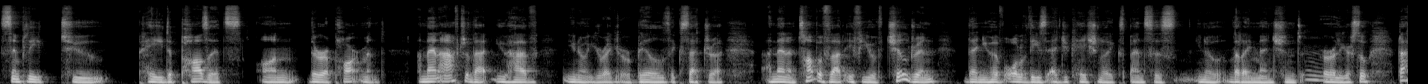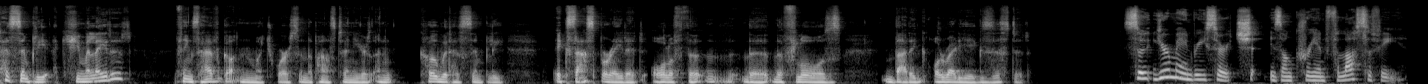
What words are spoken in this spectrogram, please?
simply to pay deposits on their apartment. And then after that, you have, you know, your regular bills, etc. And then on top of that, if you have children, then you have all of these educational expenses, you know, that I mentioned mm. earlier. So that has simply accumulated. Things have gotten much worse in the past 10 years, and COVID has simply exasperated all of the, the, the flaws that already existed. So your main research is on Korean philosophy,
